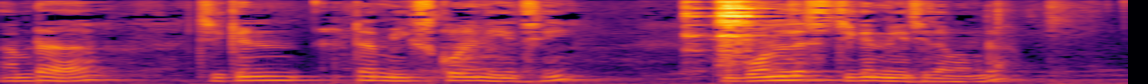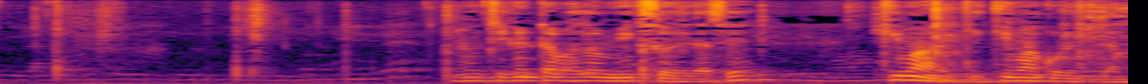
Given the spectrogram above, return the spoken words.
আমরা চিকেনটা মিক্স করে নিয়েছি। বোনলেস চিকেন নিয়েছিলাম আমরা। চিকেনটা ভালো মিক্স হয়ে গেছে। কিমা আর কি, কিমা করে নিলাম।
